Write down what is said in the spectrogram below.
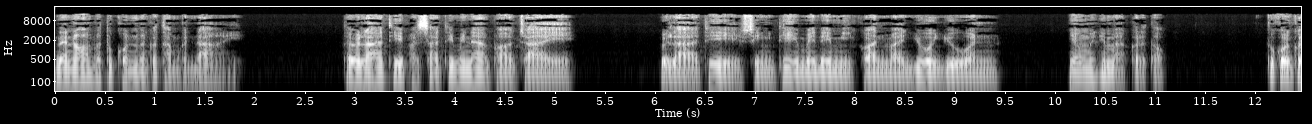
แน่นอนว่าทุกคนมันก็ทำกันได้ แต่เวลาที่ภาษาที่ไม่น่าพอใจ เวลาที่สิ่งที่ไม่ได้มีการมายั่วยวน ยังไม่ได้มากระทบ ทุกคนก็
